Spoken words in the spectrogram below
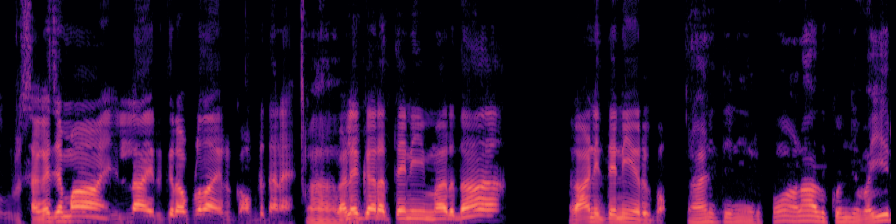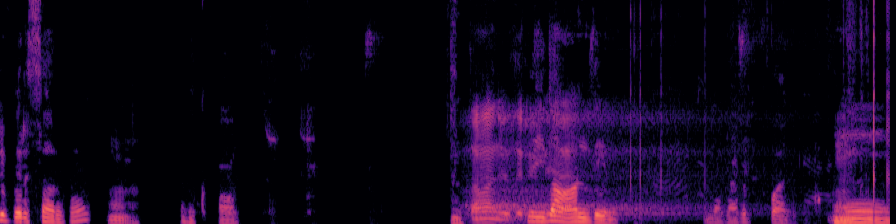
ஒரு சகஜமா எல்லாம் இருக்கிறப்பல தான் இருக்கும். அப்படித்தானே? வேலைக்கார தேனி மாதிரி தான் ராணி தேனியும் இருக்கும். ராணி தேனி இருக்கும். ஆனா அது கொஞ்சம் வயிறு பெருசா இருக்கும். ம். அதுக்கு பாவம். இதுதான் இந்த கருப்பா. ம்.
